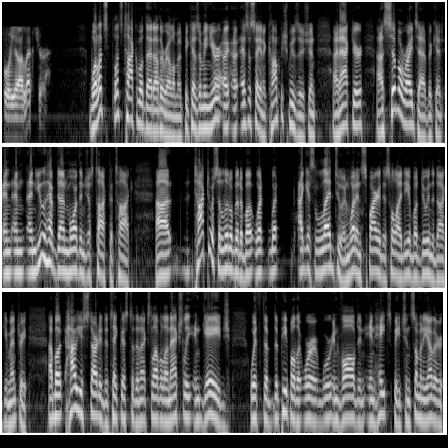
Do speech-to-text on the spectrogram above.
for a uh, lecture. Well, let's let's talk about that other element because I mean you're, a, as I say, an accomplished musician, an actor, a civil rights advocate, and and and you have done more than just talk the talk. Uh, talk to us a little bit about what what I guess led to and what inspired this whole idea about doing the documentary, about how you started to take this to the next level and actually engage with the, the people that were, were involved in, in hate speech and so many other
